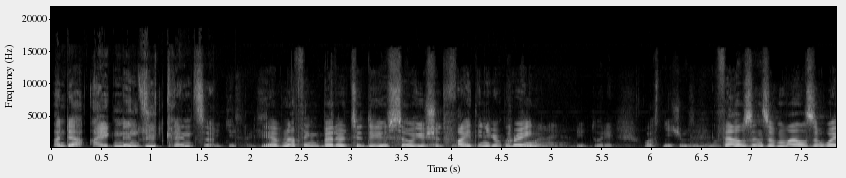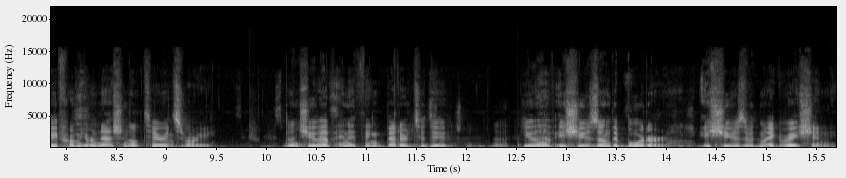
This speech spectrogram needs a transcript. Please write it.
an der eigenen Südgrenze. You have nothing better to do, so you should fight in Ukraine, thousands of miles away from your national territory. Don't you have anything better to do? You have issues on the border, issues with migration.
